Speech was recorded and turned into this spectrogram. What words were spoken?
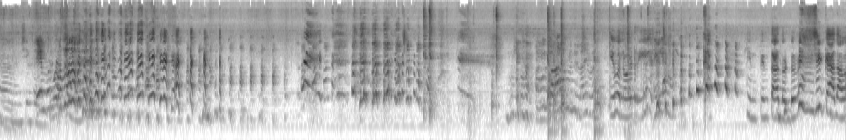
ಹಾಂ ಮೆಣಸಿನ್ಕಾಯಿ. ದೊಡ್ಡ ಮೆಣಸಿನ್ಕಾಯಿ ಅದಾವ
